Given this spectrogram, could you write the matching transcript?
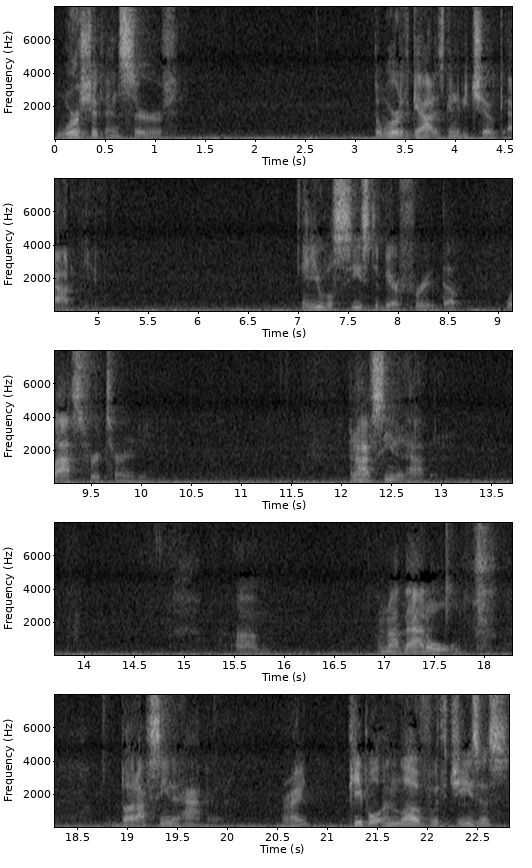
worship and serve, the Word of God is going to be choked out of you. And you will cease to bear fruit that lasts for eternity. And I've seen it happen. Um, I'm not that old, but I've seen it happen, right? People in love with Jesus,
